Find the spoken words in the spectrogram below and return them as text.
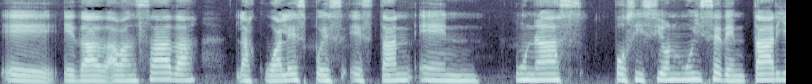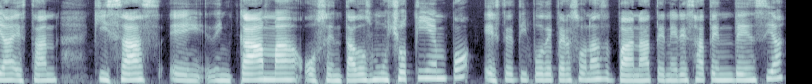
eh, edad avanzada, las cuales pues están en una posición muy sedentaria, están quizás en, cama o sentados mucho tiempo, este tipo de personas van a tener esa tendencia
